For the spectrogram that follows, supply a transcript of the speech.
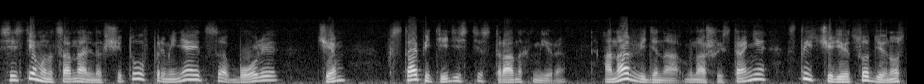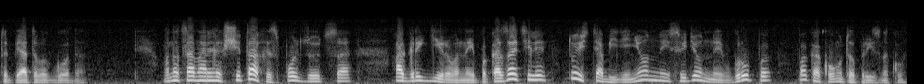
система национальных счетов применяется более чем в 150 странах мира. Она введена в нашей стране с 1995 года. В национальных счетах используются агрегированные показатели, то есть объединенные, сведенные в группы по какому-то признаку.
